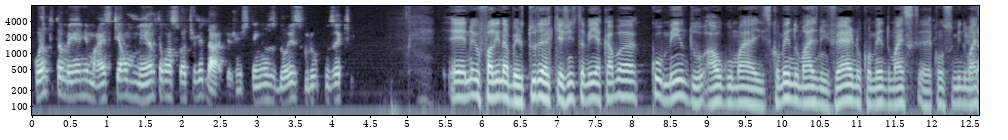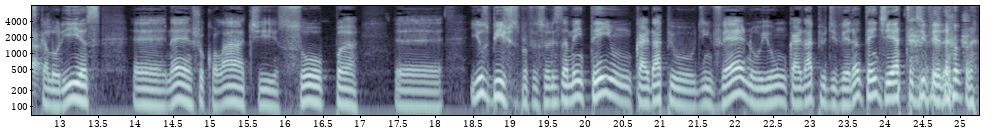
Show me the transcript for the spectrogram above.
quanto também animais que aumentam a sua atividade. A gente tem os dois grupos aqui. É, eu falei na abertura que a gente também acaba comendo algo mais, comendo mais no inverno, comendo mais, é, consumindo Verdade. mais calorias, é, né? Chocolate, sopa. E os bichos, professores, também têm um cardápio de inverno e um cardápio de verão? Tem dieta de verão? Pra...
